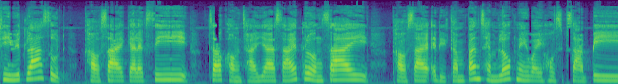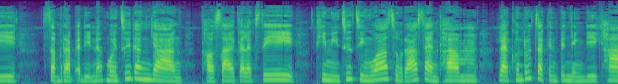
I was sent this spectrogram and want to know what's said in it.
ชีวิตล่าสุด เขาทรายกาแล็กซี่ เจ้าของฉายาซ้ายทะลวงไส้ เขาทรายอดีตกำปั้นแชมป์โลกในวัย 63 ปีสำหรับอดีตนักมวยชื่อดังอย่าง เขาทรายกาแล็กซี่ ที่มีชื่อจริงว่าสุราแสนคำและคนรู้จักกันเป็นอย่างดีค่ะ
